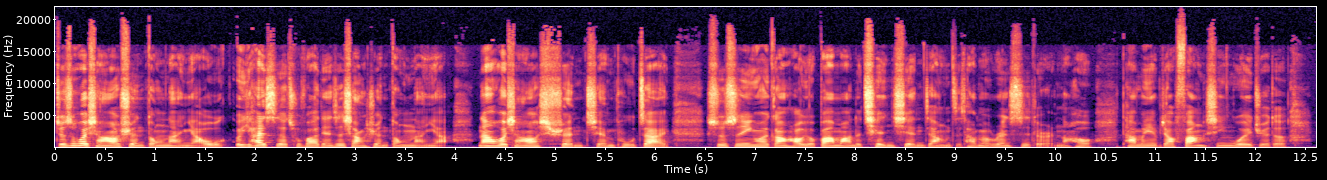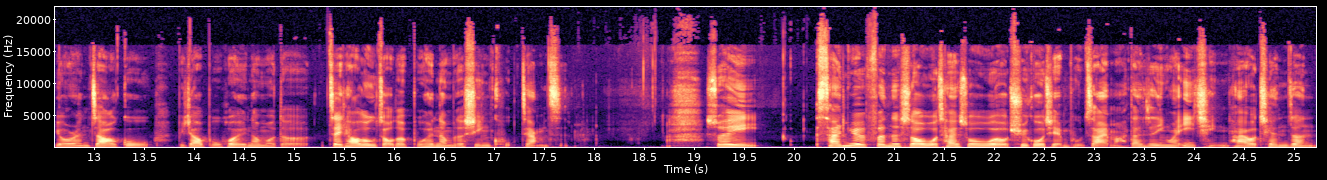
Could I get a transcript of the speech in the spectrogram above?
就是会想要选东南亚，我我一开始的出发点是想选东南亚，那会想要选柬埔寨，是是因为刚好有爸妈的牵线这样子，他们有认识的人，然后他们也比较放心，我也觉得有人照顾，比较不会那么的这条路走的不会那么的辛苦这样子。所以三月份的时候我才说我有去过柬埔寨嘛，但是因为疫情还有签证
